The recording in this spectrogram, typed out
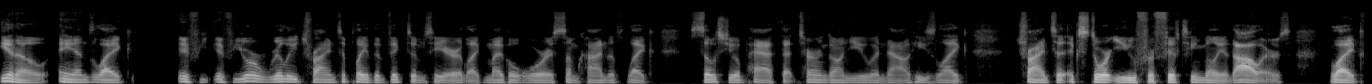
you know and like if if you're really trying to play the victims here like Michael Oher is some kind of like sociopath that turned on you and now he's like trying to extort you for 15 million dollars like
